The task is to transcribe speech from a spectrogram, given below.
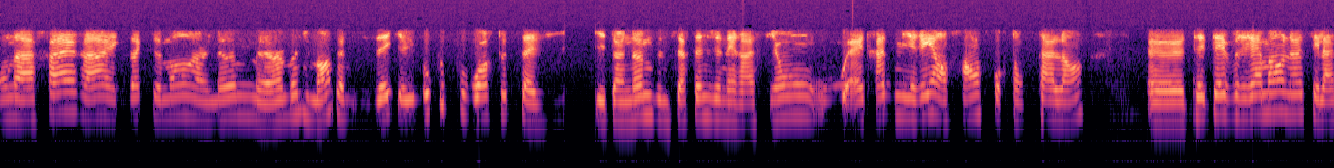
on a affaire à exactement un homme, euh, un monument, comme je disais, qui a eu beaucoup de pouvoir toute sa vie, qui est un homme d'une certaine génération où être admiré en France pour ton talent, euh, t'étais vraiment là, c'est la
